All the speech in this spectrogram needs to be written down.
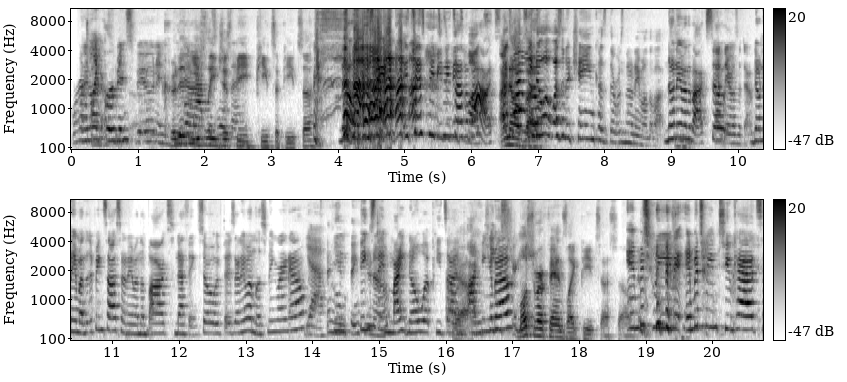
We're We're gonna gonna like find Urbanspoon and Could Google it Map easily just thing. be pizza pizza? No, it says, it says pizza pizza on the box. I That's know, why but- we knew it wasn't a chain because there was no name on the box. No name on the box. So That narrows it down. no name on the dipping sauce, no name on the box, nothing. So if there's anyone listening right now Yeah. And who you think you thinks know. they might know what pizza Yeah. I'm talking about, Street. Most of our fans like pizza, so. in between in between Two Cats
